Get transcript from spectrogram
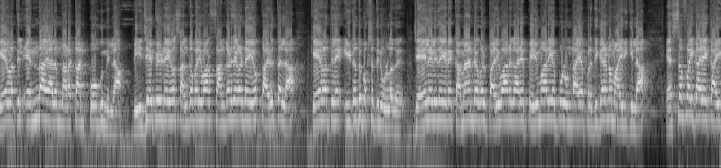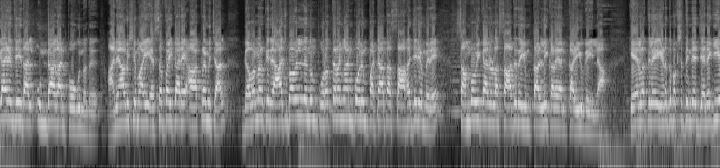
കേരളത്തിൽ എന്തായാലും നടക്കാൻ പോകുന്നില്ല. ബി ജെ പിയുടെയോ സംഘപരിവാർ സംഘടനകളുടെയോ കരുത്തല്ല കേരളത്തിലെ ഇടതുപക്ഷത്തിനുള്ളത്. ജയലളിതയുടെ കമാൻഡോകൾ പരിവാറുകാരെ പെരുമാറിയപ്പോൾ ഉണ്ടായ പ്രതികരണമായിരിക്കില്ല എസ് എഫ് ഐക്കാരെ കൈകാര്യം ചെയ്താൽ ഉണ്ടാകാൻ പോകുന്നത്. അനാവശ്യമായി എസ് എഫ് ഐക്കാരെ ആക്രമിച്ചാൽ ഗവർണർക്ക് രാജ്ഭവനിൽ നിന്നും പുറത്തിറങ്ങാൻ പോലും പറ്റാത്ത സാഹചര്യം വരെ സംഭവിക്കാനുള്ള സാധ്യതയും തള്ളിക്കളയാൻ കഴിയുകയില്ല. കേരളത്തിലെ ഇടതുപക്ഷത്തിന്റെ ജനകീയ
